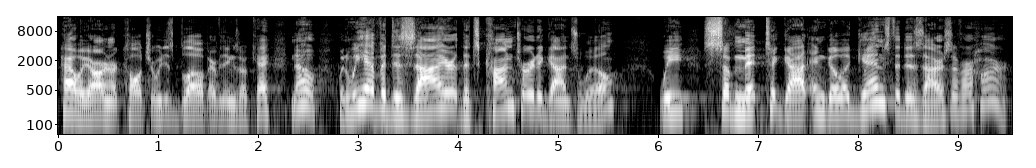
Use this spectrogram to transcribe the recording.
how we are in our culture. We just blow up, everything's okay. No, when we have a desire that's contrary to God's will, we submit to God and go against the desires of our heart.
